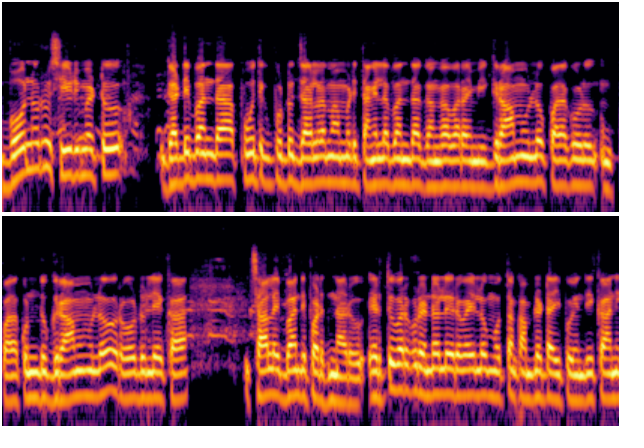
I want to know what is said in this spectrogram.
బోనూరు సీడిమెట్టు గడ్డిబంద పూతికిపుట్టు జగలమామిడి తంగిలబంద గంగవరం ఈ గ్రామంలో పదకొండు పదకొండు గ్రామంలో రోడ్డు లేక చాలా ఇబ్బంది పడుతున్నారు. ఎర్త్ వరకు రెండు వేల ఇరవైలో మొత్తం కంప్లీట్ అయిపోయింది. కానీ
